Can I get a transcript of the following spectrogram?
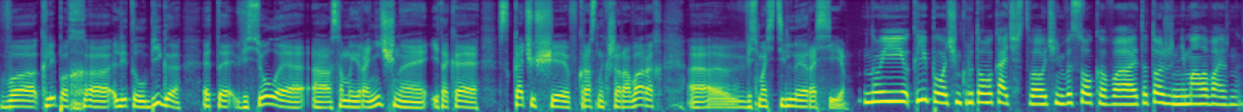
в клипах э, Little Big это веселая, э, самоироничная и такая скачущая в красных шароварах э, весьма стильная Россия. Ну и клипы очень крутого качества, очень высокого, это тоже немаловажно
